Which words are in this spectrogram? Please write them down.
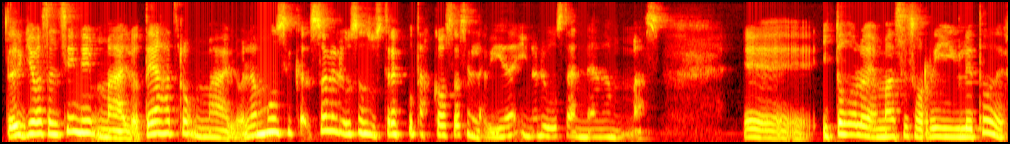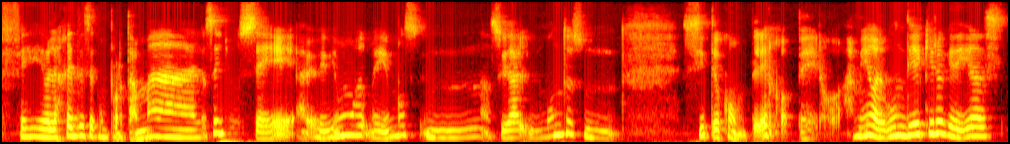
te llevas al cine, malo, teatro, malo, la música, solo le gustan sus tres putas cosas en la vida y no le gusta nada más. Eh, y todo lo demás es horrible, todo es feo, la gente se comporta mal, o sea, yo sé, vivimos, vivimos en una ciudad, el mundo es un sitio complejo, pero amigo, algún día quiero que digas,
